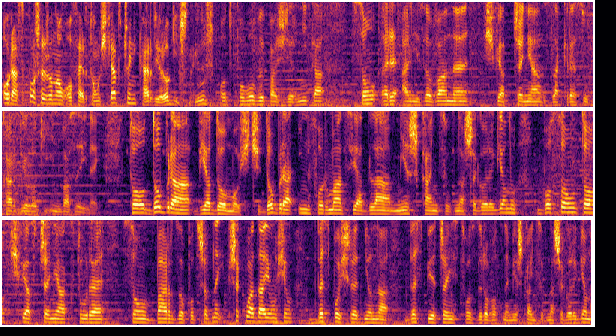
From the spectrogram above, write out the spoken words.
oraz poszerzoną ofertą świadczeń kardiologicznych. Już od połowy października są realizowane świadczenia z zakresu kardiologii inwazyjnej. To dobra wiadomość, dobra informacja dla mieszkańców naszego regionu, bo są to świadczenia, które są bardzo potrzebne i przekładają się bezpośrednio na bezpieczeństwo zdrowotne mieszkańców naszego regionu.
